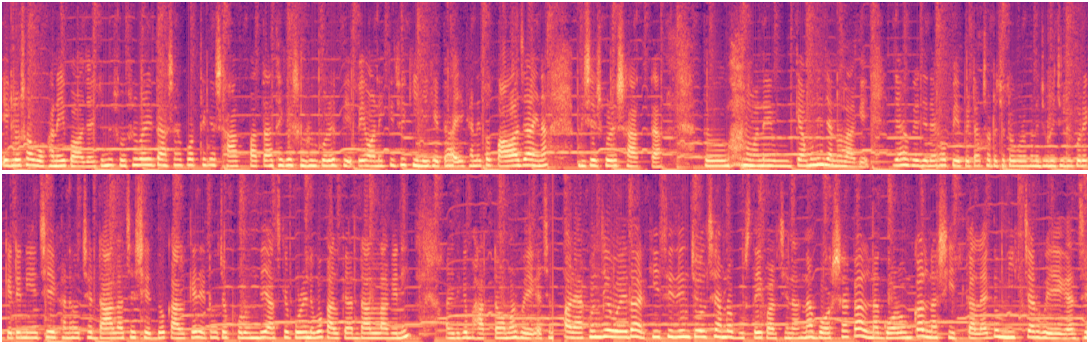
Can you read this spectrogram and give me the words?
এগুলো সব ওখানেই পাওয়া যায়। কিন্তু শ্বশুর বাড়িতে আসার পর থেকে শাক পাতা থেকে শুরু করে পেঁপে অনেক কিছু কিনে খেতে হয়। এখানে তো পাওয়া যায় না, বিশেষ করে শাকটা। তো মানে কেমনই যেন লাগে। যাই হোক যে দেখো, পেঁপেটা ছোটো ছোটো করে মানে ঝুড়ি ঝুড়ি করে কেটে নিয়েছি। এখানে হচ্ছে ডাল আছে সেদ্ধ কালকের, এটা হচ্ছে ফোড়ন দিয়ে আজকে করে নেব, কালকে আর ডাল লাগেনি। আর এদিকে ভাতটাও আমার হয়ে গেছে। আর এখন যে ওয়েদার কি সিজন চলছে আমরা বুঝতেই পারছি না। না বর্ষাকাল, না গরমকাল, না শীতকাল, একদম মিক্সচার হয়ে গেছে।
